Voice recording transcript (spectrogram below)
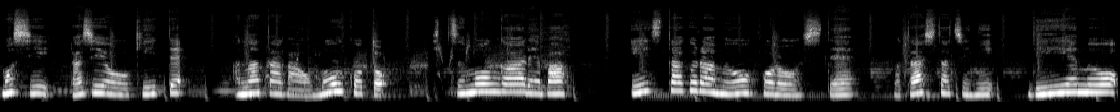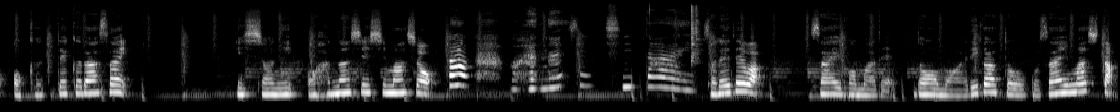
もしラジオを聞いてあなたが思うこと、質問があれば、インスタグラムをフォローして私たちに DM を送ってください。一緒にお話ししましょう。あ、お話ししたい。それでは最後までどうもありがとうございました。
